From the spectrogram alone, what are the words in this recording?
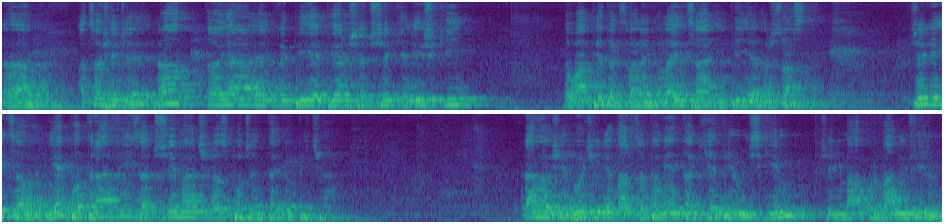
No dobra, a co się dzieje? No to ja jak wypiję pierwsze trzy kieliszki, to łapię tak zwanego lejca i piję aż zasnę. Czyli co? Nie potrafi zatrzymać rozpoczętego picia. Rano się budzi, nie bardzo pamięta gdzie pił i z kim, czyli ma urwany film.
